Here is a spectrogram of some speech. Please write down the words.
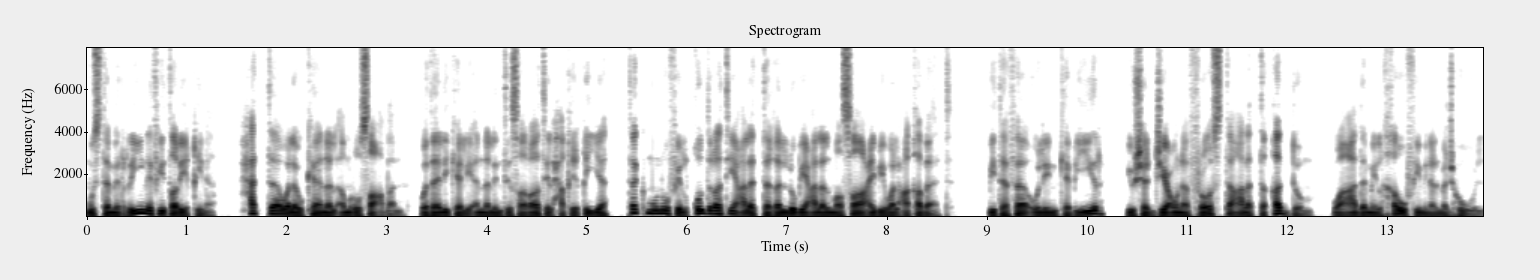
مستمرين في طريقنا حتى ولو كان الأمر صعبا وذلك لأن الانتصارات الحقيقية تكمن في القدرة على التغلب على المصاعب والعقبات. بتفاؤل كبير يشجعنا فروست على التقدم وعدم الخوف من المجهول.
